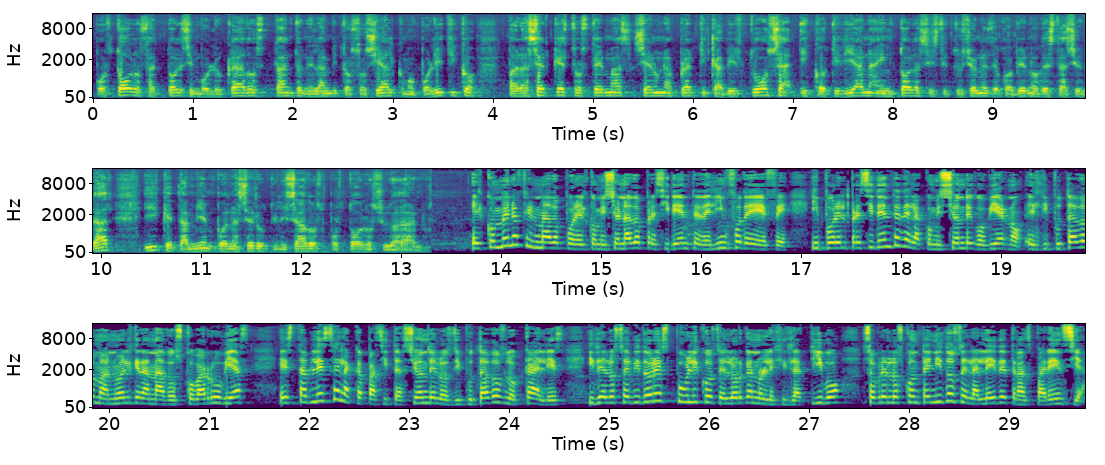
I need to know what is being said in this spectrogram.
por todos los actores involucrados, tanto en el ámbito social como político, para hacer que estos temas sean una práctica virtuosa y cotidiana en todas las instituciones de gobierno de esta ciudad y que también puedan ser utilizados por todos los ciudadanos. El convenio firmado por el comisionado presidente del InfoDF y por el presidente de la Comisión de Gobierno, el diputado Manuel Granados Covarrubias, establece la capacitación de los diputados locales y de los servidores públicos del órgano legislativo sobre los contenidos de la Ley de Transparencia,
